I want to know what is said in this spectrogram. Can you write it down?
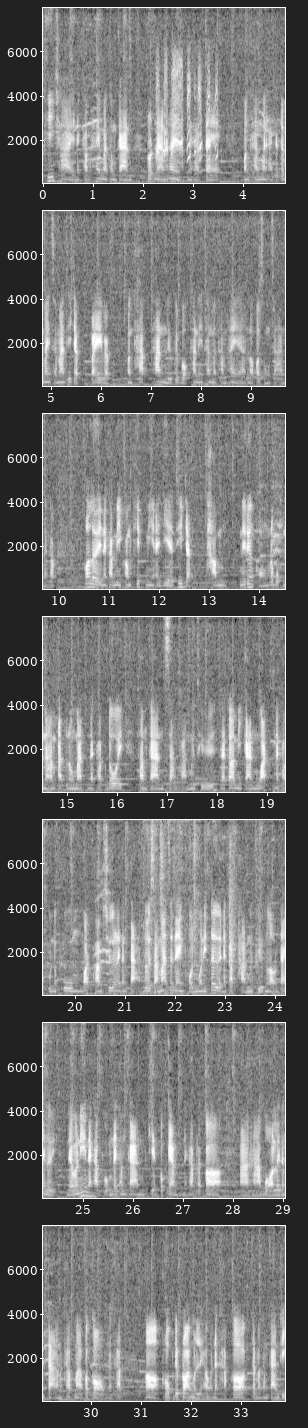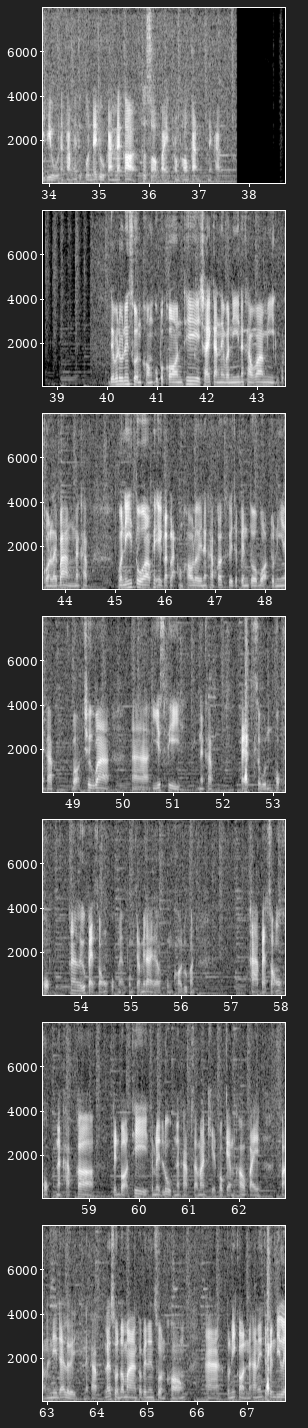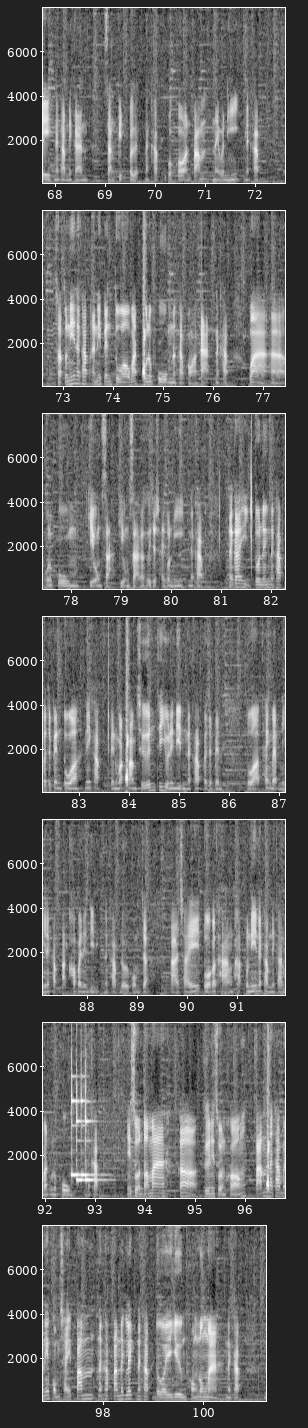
พี่ชายนะครับให้มาทำการรดน้ำให้นะครับ แต่บางครั้งมันอาจจะไม่สามารถที่จะไปแบบบังคับท่านหรือไปบอกท่านให้ท่านมาทำให้ฮะเราก็สงสารนะครับ ก็เลยนะครับมีความคิดมีไอเดียที่จะ ทำในเรื่องของระบบน้ำอัตโนมัตินะครับ โดยทำการสั่งผ่านมือถือ แล้วก็มีการวัดนะครับอุณหภูมิ วัดความชื้นอะไรต่างๆ โดยสามารถแสดงผลมอนิเตอร์นะครับผ่านมือถือของเราได้เลย เดี๋ยววันนี้นะครับผมได้ทำการเขียนโปรแกรมนะครับ แล้วก็าหาบอร์ดอะไรต่างๆนะครับมาประกอบนะครับก็ครบเรียบร้อยหมดแล้วนะครับ ก็จะมาทำการรีวิวนะครับ ให้ทุกคนได้ดูกันและก็ทดสอบไปพร้อม ๆ กันนะครับ เดี๋ยวมาดูในส่วนของอุปกรณ์ที่ใช้กันในวันนี้นะครับ ว่ามีอุปกรณ์อะไรบ้างนะครับ วันนี้ตัวพระเอกหลักๆของเขาเลยนะครับ ก็คือจะเป็นตัวบอร์ดตัวนี้นะครับ บอร์ดชื่อว่าอ่า ESP นะครับ 8066อ่าหรือ 8266นะผมจำไม่ได้แล้วผมขอดูก่อนอ่า8266 นะครับ ก็เป็นบอร์ดที่สำเร็จรูปนะครับ สามารถเขียนโปรแกรมเข้าไปฝังในนี้ได้เลยนะครับ และส่วนต่อมาก็เป็นในส่วนของ อ่าตัวนี้ก่อนนะฮะนี่จะเป็นดีเลย์นะครับในการสั่งปิดเปิดนะครับอุปกรณ์ปั๊มในวันนี้นะครับสำหรับตัวนี้นะครับอันนี้เป็นตัววัดอุณหภูมินะครับของอากาศนะครับว่าอ่าอุณหภูมิกี่องศากี่องศาก็คือจะใช้ตัวนี้นะครับ แล้วก็อีกตัวหนึ่งนะครับก็จะเป็นตัวนี่ครับเป็นวัดความชื้นที่อยู่ในดินนะครับ ก็จะเป็นตัวแท่งแบบนี้นะครับ ปักเข้าไปในดินนะครับ โดยผมจะใช้ตัวกระถางผักตัวนี้นะครับในการวัดอุณหภูมินะครับ ในส่วนต่อมาก็คือในส่วนของปั๊มนะครับ วันนี้ผมใช้ปั๊มนะครับปั๊มเล็กๆนะครับโดยยืมของลงมานะครับ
